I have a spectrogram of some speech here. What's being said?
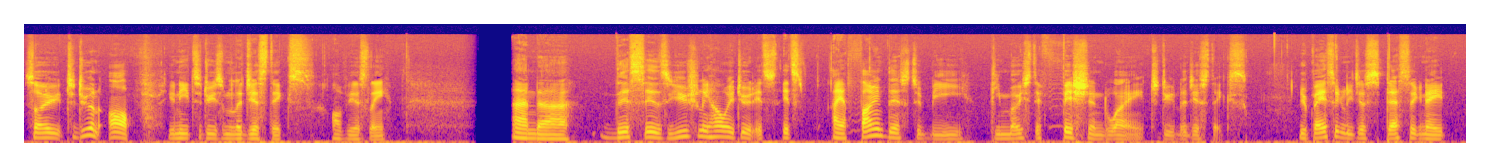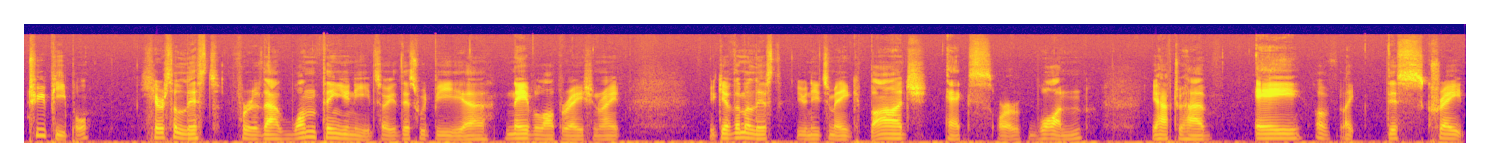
So to do an op, you need to do some logistics, obviously. And uh, this is usually how I do it. It's it's I have found this to be the most efficient way to do logistics. You basically just designate two people here's a list for that one thing you need. So this would be a naval operation, right? You give them a list, you need to make barge X or 1. You have to have A of like this crate,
